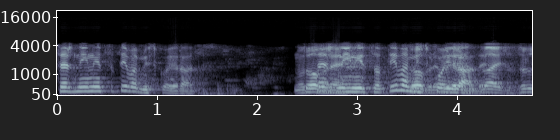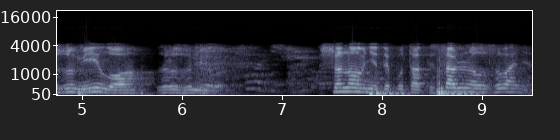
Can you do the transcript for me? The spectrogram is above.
Це ж не ініціатива міської ради. Ну це ж не ініціатива Добре, міської Валерій ради. Миколаївич, зрозуміло, зрозуміло. Шановні депутати, ставлю на голосування.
